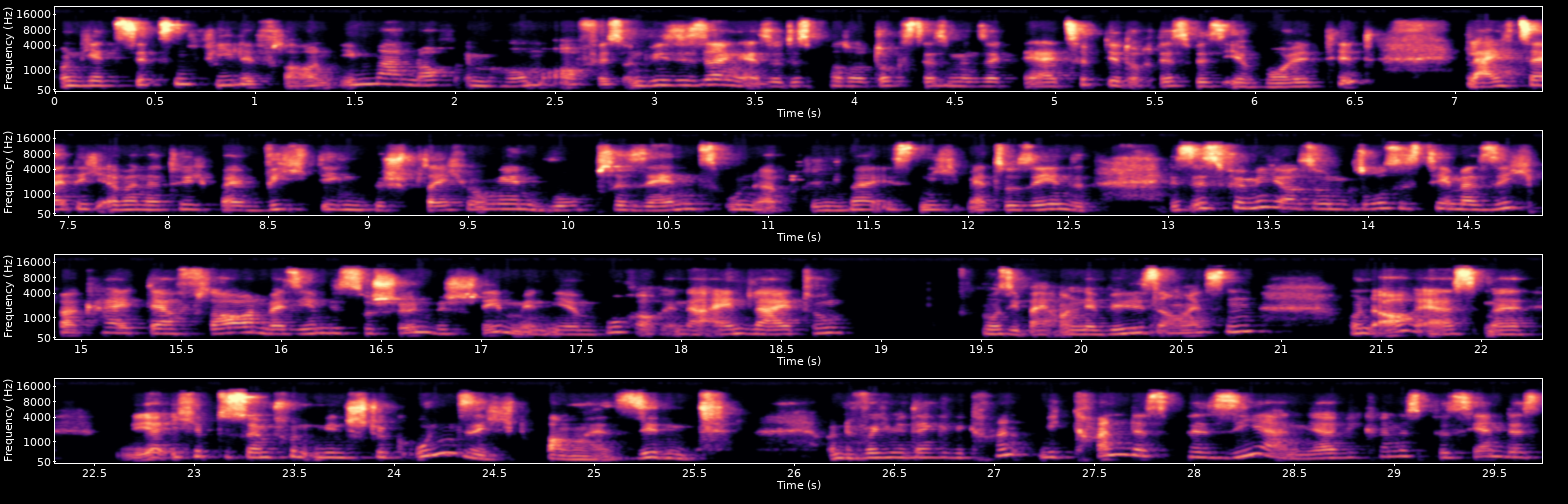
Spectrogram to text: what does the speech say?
Und jetzt sitzen viele Frauen immer noch im Homeoffice. Und wie Sie sagen, also das Paradox, dass man sagt, ja, jetzt habt ihr doch das, was ihr wolltet. Gleichzeitig aber natürlich bei wichtigen Besprechungen, wo Präsenz unabdingbar ist, nicht mehr zu sehen sind. Es ist für mich auch so ein großes Thema Sichtbarkeit der Frauen, weil Sie haben das so schön beschrieben in Ihrem Buch, auch in der Einleitung wo sie bei Anne Will saßen und auch erstmal, ja, ich habe das so empfunden, wie ein Stück unsichtbar sind. Und wo ich mir denke, wie kann, wie kann das passieren? Ja, wie kann es das passieren, dass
